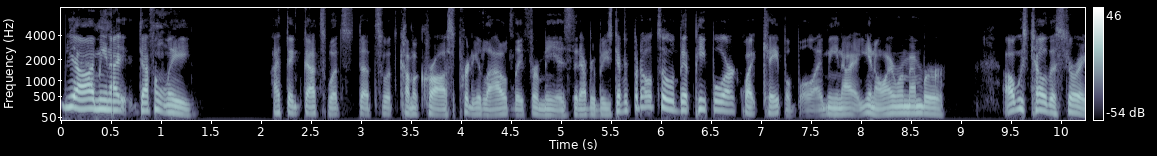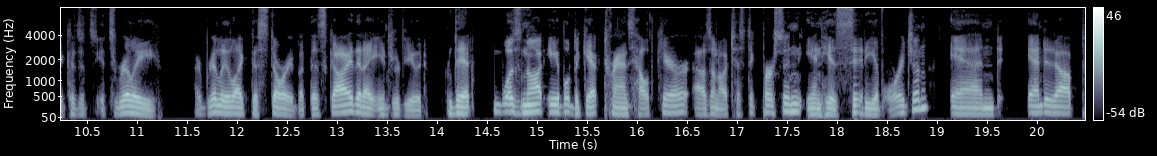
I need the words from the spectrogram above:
Yeah, I mean I definitely I think that's what's that's what's come across pretty loudly for me is that everybody's different, but also that people are quite capable. I mean, I you know I remember I always tell this story because it's it's really I really like this story. But this guy that I interviewed that was not able to get trans healthcare as an autistic person in his city of origin and ended up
